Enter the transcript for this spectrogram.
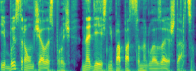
и быстро умчалась прочь, надеясь не попасться на глаза эштарцам.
